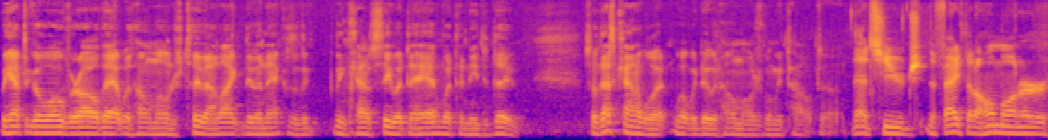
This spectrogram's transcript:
we have to go over all that with homeowners too. I like doing that because we can kind of see what they have and what they need to do. So that's kind of what, what we do with homeowners when we talk to them. That's huge. The fact that a homeowner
